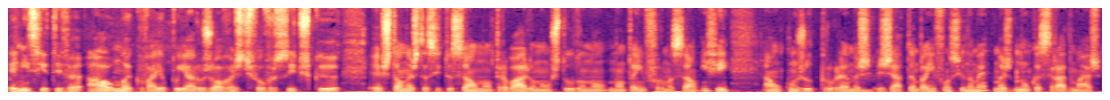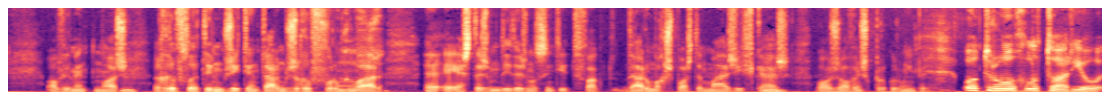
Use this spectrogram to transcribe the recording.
A iniciativa Alma, que vai apoiar os jovens desfavorecidos que eh, estão nesta situação, não trabalham, não estudam, não, não têm formação. Enfim, há um conjunto de programas hum. já também em funcionamento, mas nunca será demais obviamente, nós hum. refletirmos e tentarmos reformular uh, estas medidas no sentido de, facto, dar uma resposta mais eficaz hum. aos jovens que procuram um emprego. Outro relatório uh,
